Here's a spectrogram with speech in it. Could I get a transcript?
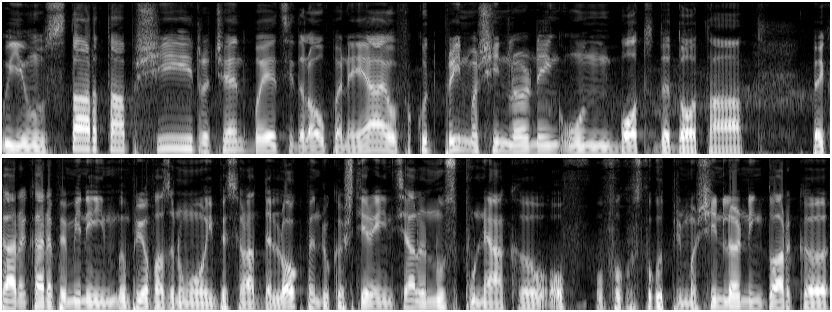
e un startup și recent băieții de la OpenAI au făcut prin machine learning un bot de Dota pe care, care pe mine în prima fază nu m-a impresionat deloc, pentru că știrea inițială nu spunea că au f- au făcut, făcut prin machine learning, doar că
